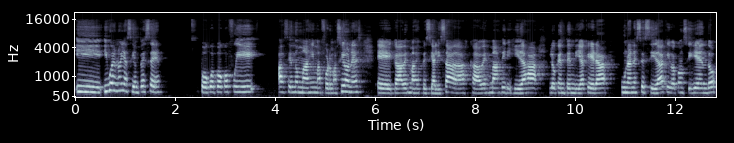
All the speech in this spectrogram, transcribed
Y, bueno, y así empecé. Poco a poco fui haciendo más y más formaciones, eh, cada vez más especializadas, cada vez más dirigidas a lo que entendía que era una necesidad que iba consiguiendo.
